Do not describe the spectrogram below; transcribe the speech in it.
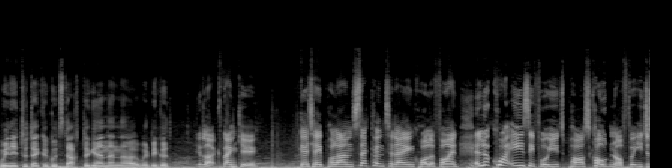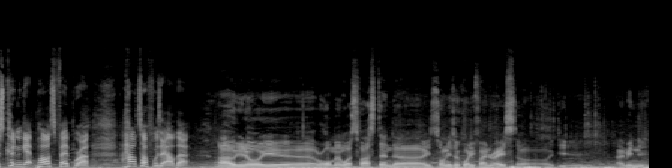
we need to take a good start again and we'll be good good luck thank you Gauthier Paulin, second today in qualifying. It looked quite easy for you to pass Coldenhoff, but you just couldn't get past Febvre. How tough was it out there? Uh, you know, uh, Romain was fast, and uh, it's only the qualifying race. So, I mean,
